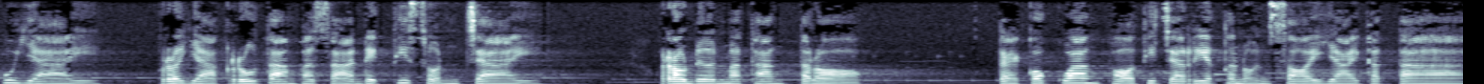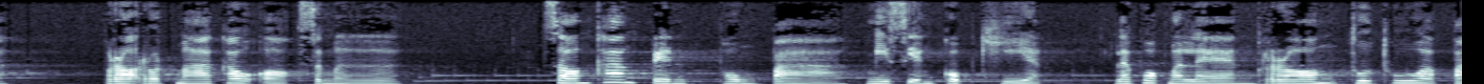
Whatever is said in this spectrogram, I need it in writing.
ผู้ใหญ่ เพราะอยากรู้ตามภาษาเด็กที่สนใจ เราเดินมาทางตรอก แต่ก็กว้างพอที่จะเรียกถนนซอยยายกตา เพราะรถม้าเข้าออกเสมอ สองข้างเป็นพงป่า มีเสียงกบเขียด และพวกมแมลงร้องทั่วๆไป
